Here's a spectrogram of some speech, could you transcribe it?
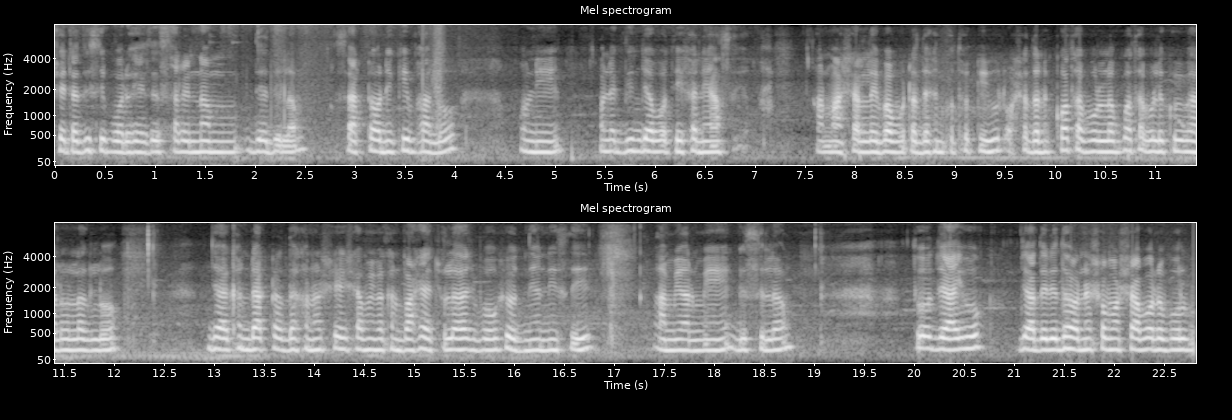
সেটা দিছি, পরে হয়েছে স্যারের নাম দিয়ে দিলাম। স্যারটা অনেকই ভালো। উনি অনেক দিন যাবত এখানে আছে। আর মাশাল্লাহ বাবুটা দেখেন কত কিউট অসাধারণ। কথা বললাম, কথা বলে খুবই ভালো লাগল। যা এখন ডাক্তার দেখানো শেষ, আমি এখন বাসায় চলে আসব, ওষুধ নিয়ে নিছি। আমি আর মেয়ে গেছিলাম। তো যাই হোক, যাদের এ ধরনের সমস্যা আবারও বলব,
